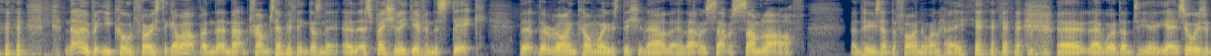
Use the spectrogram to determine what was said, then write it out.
no, but you called Forest to go up, and, and that trumps everything, doesn't it? And especially given the stick that, that Ryan Conway was dishing out there. That was that was some laugh. And who's had the final one? Hey, uh, no, well done to you. Yeah, it's always a,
